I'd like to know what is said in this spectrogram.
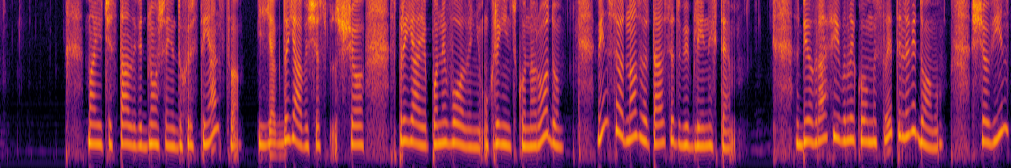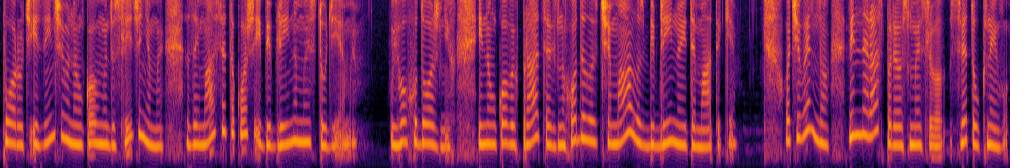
Маючи стале відношення до християнства, як до явища, що сприяє поневоленню українського народу, він все одно звертався до біблійних тем. З біографії великого мислителя відомо, що він поруч із іншими науковими дослідженнями займався також і біблійними студіями. У його художніх і наукових працях знаходилось чимало з біблійної тематики. Очевидно, він не раз переосмислював святу книгу.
